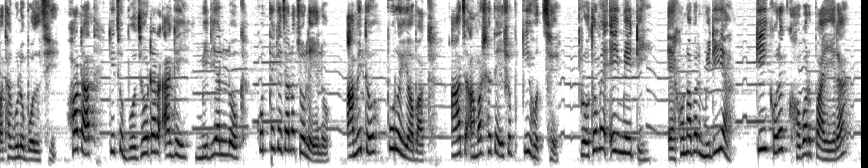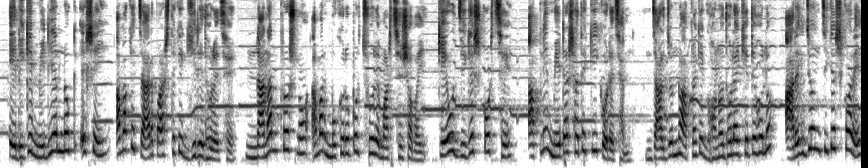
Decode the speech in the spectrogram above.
কথাগুলো বলছি। হঠাৎ কিছু বুঝে ওঠার আগেই মিডিয়ার লোক কোত্থেকে যেন চলে এলো। আমি তো পুরোই অবাক। আজ আমার সাথে এসব কি হচ্ছে? প্রথমে এই মেয়েটি, এখন আবার মিডিয়া? কি করে খবর পায় এরা? এদিকে মিডিয়ার লোক এসেই আমাকে চারপাশ থেকে ঘিরে ধরেছে। নানান প্রশ্ন আমার মুখের উপর ছুঁড়ে মারছে সবাই। কেউ জিজ্ঞেস করছে, আপনি মেয়েটার সাথে কি করেছেন? যার জন্য আপনাকে ঘন ধোলাই খেতে হলো? আরেকজন জিজ্ঞেস করে,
